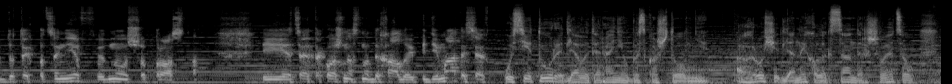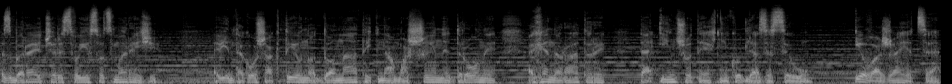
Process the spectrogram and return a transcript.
до тих пацанів. Ну що просто, і це також нас надихало і підійматися. Усі тури для ветеранів безкоштовні, а гроші для них Олександр Швецов збирає через свої соцмережі. Він також активно донатить на машини, дрони, генератори та іншу техніку для ЗСУ і вважає це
